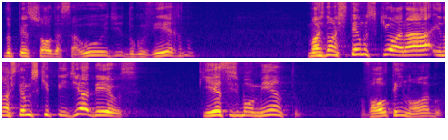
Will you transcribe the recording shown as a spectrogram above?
do pessoal da saúde, do governo. Mas nós temos que orar e nós temos que pedir a Deus que esses momentos voltem logo.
